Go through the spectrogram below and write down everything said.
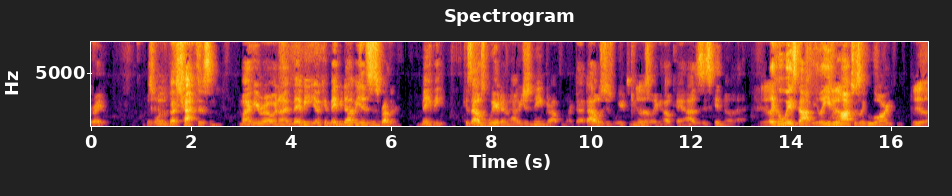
great. It was one of the best chapters in My Hero, and I maybe okay maybe Dabi is his brother, maybe because that was weird. I mean, how he just name dropped him like that. That was just weird to me. I was like, okay, how does this kid know that? Yeah. Like who is Dabi? Like even Yeah. Hawks was like, who are you? yeah.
